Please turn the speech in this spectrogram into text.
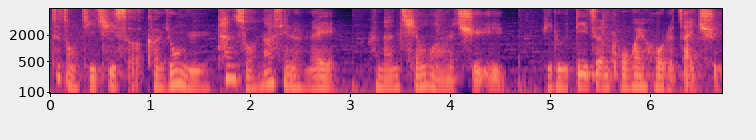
这种机器蛇可用于探索那些人类很难前往的区域，比如地震破坏后的灾区，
